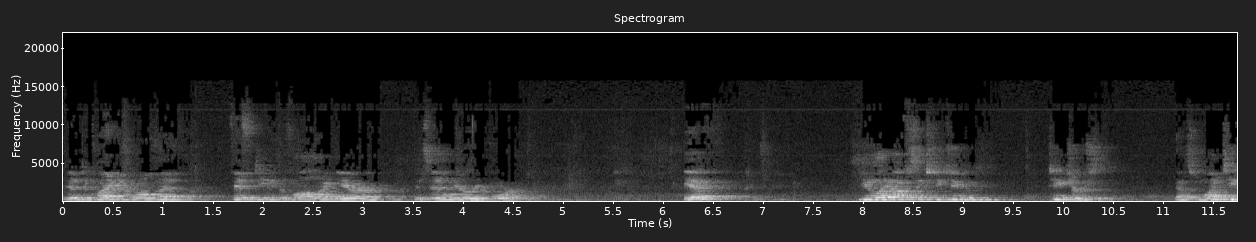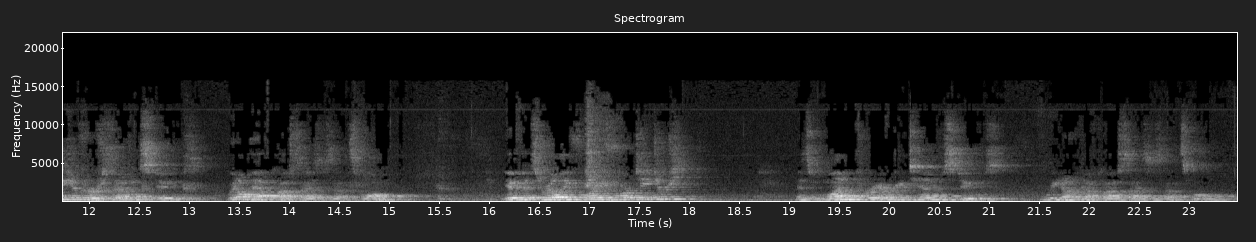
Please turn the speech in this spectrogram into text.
in declining enrollment, 50 the following year. It's in your report. If you lay off 62 teachers, that's one teacher for seven students. We don't have class sizes that small. If it's really 44 teachers, it's one for every 10 students. We don't have class sizes that small.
